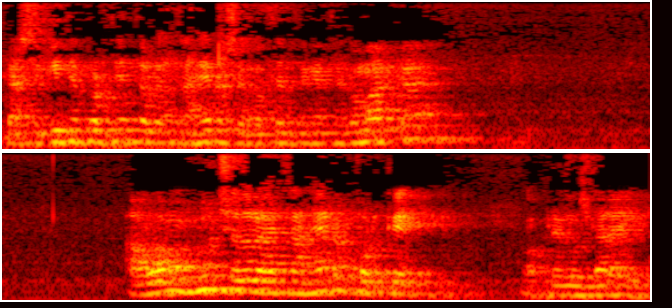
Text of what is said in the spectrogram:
casi 15% de los extranjeros se concentran en esta comarca. Hablamos mucho de los extranjeros, ¿por qué? Os preguntaréis.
